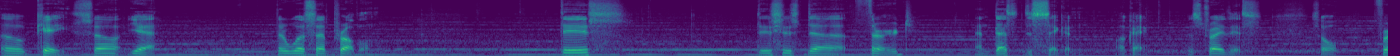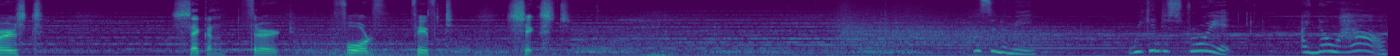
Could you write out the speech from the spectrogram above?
Okay, so yeah, there was a problem. This, this is the third, and that's the second. Okay, let's try this. So first, second, third, fourth, fifth, sixth. Listen to me. We can destroy it. I know how.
